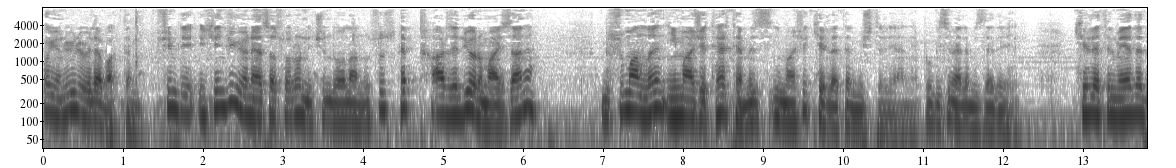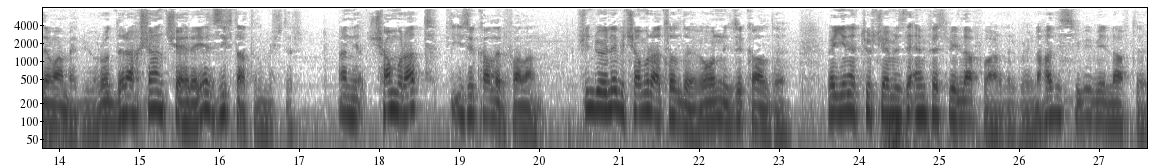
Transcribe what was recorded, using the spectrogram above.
o yönüyle öyle baktım. Şimdi ikinci yöne esas sorunun içinde olan husus hep arz ediyorum acizane. Müslümanlığın imajı tertemiz, imajı kirletilmiştir yani. Bu bizim elimizde değil. Kirletilmeye de devam ediyor. O drakşan çehreye zift atılmıştır. Hani çamur at izi kalır falan. Şimdi öyle bir çamur atıldı ve onun izi kaldı. Ve yine Türkçemizde enfes bir laf vardır böyle. Hadis gibi bir laftır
